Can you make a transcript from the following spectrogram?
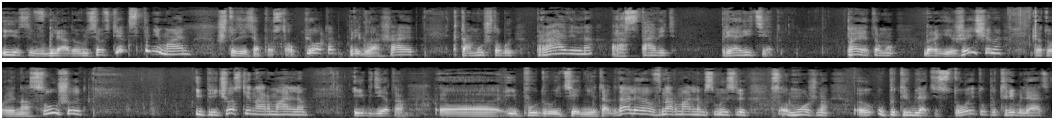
И если вглядываемся в текст, понимаем, что здесь апостол Петр приглашает к тому, чтобы правильно расставить приоритеты. Поэтому, дорогие женщины, которые нас слушают, и прически нормально, и где-то э, и пудру, и тени, и так далее в нормальном смысле можно э, употреблять и стоит употреблять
